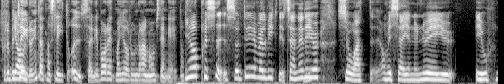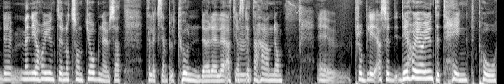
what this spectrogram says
För det Ja. betyder ju inte att man sliter ut sig, det är bara det att man gör det under andra omständigheter. Ja precis, och det är väl viktigt. Sen är det Mm. ju så att om vi säger nu, nu är ju Jo, det, men jag har ju inte något sånt jobb nu så att till exempel kunder eller att jag ska Mm. ta hand om eh, problem, alltså det har jag ju inte tänkt på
